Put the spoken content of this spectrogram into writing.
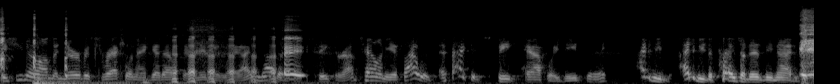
because you know I'm a nervous wreck when I get up there anyway. I'm not a speaker. I'm telling you, if I was, if I could speak halfway decently, I'd be, I'd be the president of the United States.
